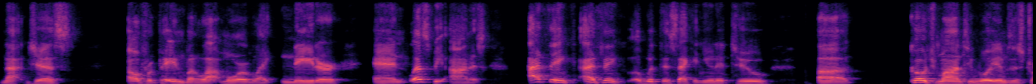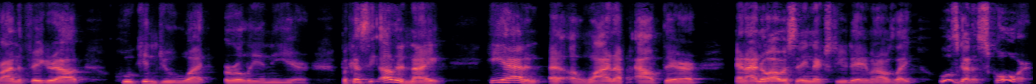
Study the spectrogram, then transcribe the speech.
not just Elfrid Payton, but a lot more of like Nader. And let's be honest, I think I think with the second unit too, uh, Coach Monty Williams is trying to figure out who can do what early in the year. Because the other night he had an, a, a lineup out there, and I know I was sitting next to you, Dave, and I was like, "Who's going to score?"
